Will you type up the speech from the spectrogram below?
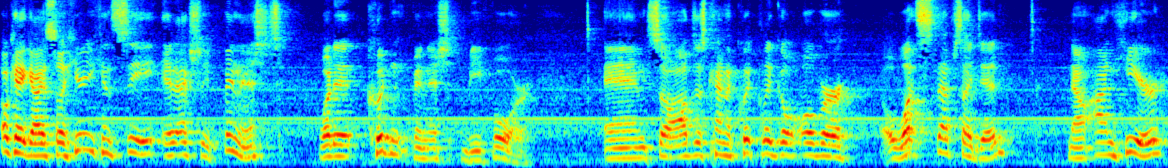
Okay, guys, so here you can see it actually finished what it couldn't finish before. And so I'll just kind of quickly go over what steps I did. Now on here,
